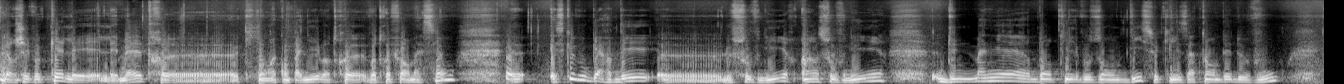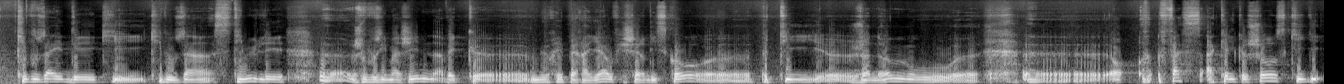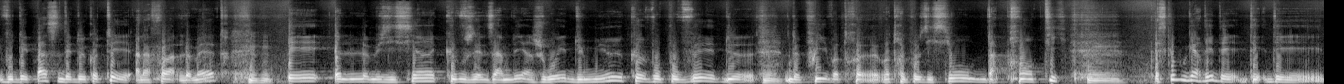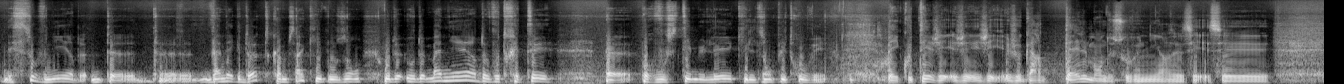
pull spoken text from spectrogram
Alors j'évoquais les, maîtres euh, qui ont accompagné votre, formation. Euh, est-ce que vous gardez euh, le souvenir, un souvenir, d'une manière dont ils vous ont dit ce qu'ils attendaient de vous qui vous a aidé, qui, qui vous a stimulé. Euh, je vous imagine avec euh, Murray Peraya au Fischer Disco, euh, petit jeune homme, ou face à quelque chose qui vous dépasse des deux côtés, à la fois le maître mhm. et le musicien que vous êtes amené à jouer du mieux que vous pouvez de, mhm. depuis votre, votre position d'apprenti. Mhm. Est-ce que vous gardez des, souvenirs d'anecdotes comme ça qui vous ont, ou de, manières de vous traiter euh, pour vous stimuler qu'ils ont pu trouver? Bah, Écoutez, je garde tellement de souvenirs.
